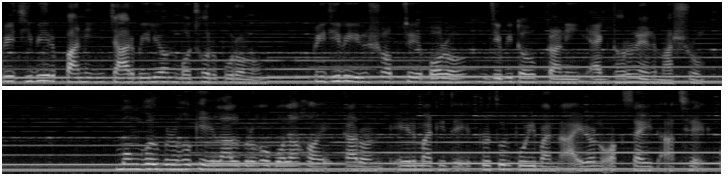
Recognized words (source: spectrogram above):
পৃথিবীর পানি চার বিলিয়ন বছর পুরনো। পৃথিবীর সবচেয়ে বড় জীবিত প্রাণী এক ধরনের মাশরুম। মঙ্গল গ্রহকে লাল গ্রহ বলা হয় কারণ এর মাটিতে প্রচুর পরিমাণ আয়রন অক্সাইড আছে।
